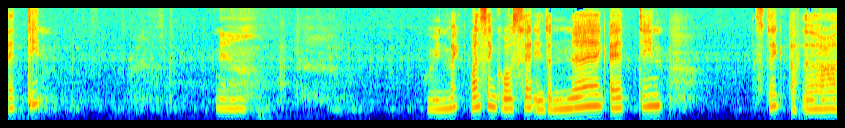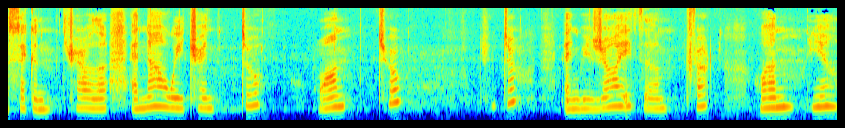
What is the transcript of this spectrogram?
18 now we make one single set in the neck 18 stick of the second traveler and now we chain two one two two and we join the um, first one here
